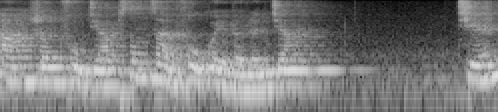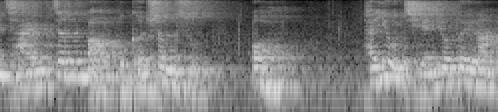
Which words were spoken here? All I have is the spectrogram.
当生富家，生在富贵的人家，钱财珍宝不可胜数哦，很有钱就对啦，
